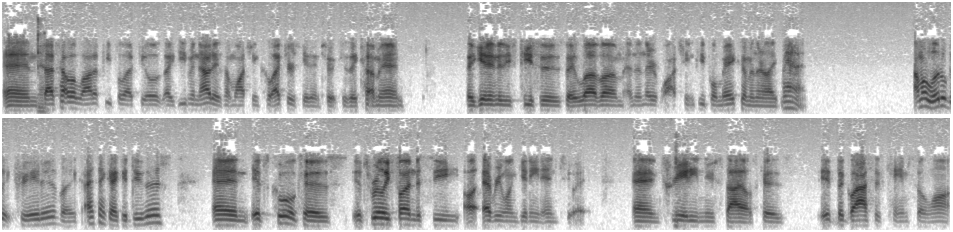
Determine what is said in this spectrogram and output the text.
and Yeah. that's how a lot of people I feel like even nowadays I'm watching collectors get into it because they come in, they get into these pieces, they love them, and then they're watching people make them, and they're like, man, I'm a little bit creative. Like I think I could do this, and it's cool because it's really fun to see uh, everyone getting into it and creating new styles because the glasses came so long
